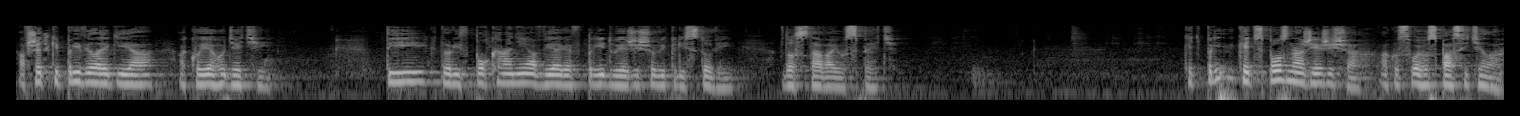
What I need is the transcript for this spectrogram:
a všetky privilégia ako jeho deti. Tí, ktorí v pokáni a viere v prídu Ježišovi Kristovi dostávajú späť. Keď, pri, keď spoznáš Ježiša ako svojho spasiteľa,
